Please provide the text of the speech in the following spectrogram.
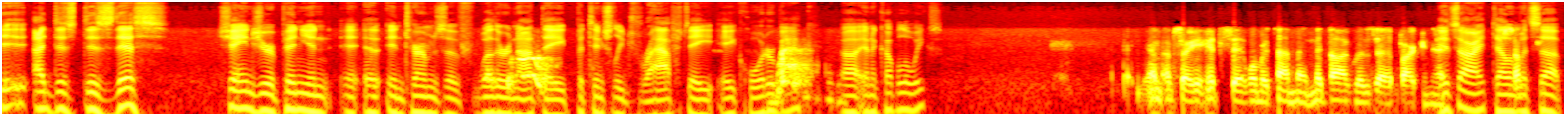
I- I- does does this change your opinion i- i- in terms of whether or not they potentially draft a a quarterback uh, in a couple of weeks? I'm, I'm sorry, hit it one more time. My, my dog was uh, barking. At. It's all right. Tell them what's up.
